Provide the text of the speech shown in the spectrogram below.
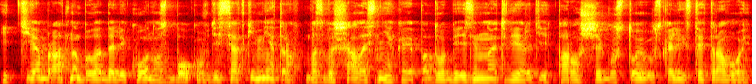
Идти обратно было далеко, но сбоку, в десятки метров, возвышалось некое подобие земной тверди, поросшей густой ускалистой травой.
